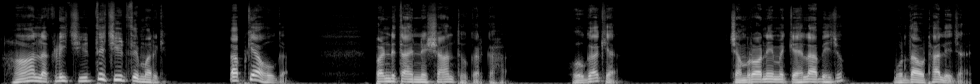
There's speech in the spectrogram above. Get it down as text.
हाँ, लकड़ी चीरते चीरते मर गया। अब क्या होगा? पंडितायन ने शांत होकर कहा, होगा क्या? चमरौने में कहला भेजो, मुर्दा उठा ले जाए।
